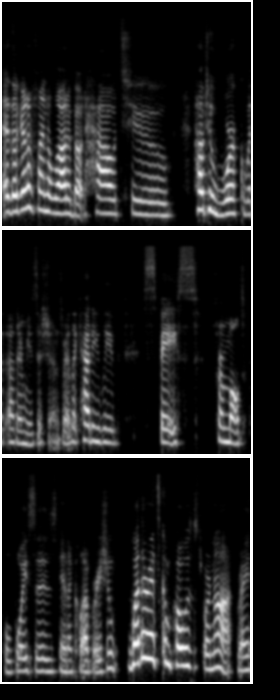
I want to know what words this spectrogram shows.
they're going to find a lot about how to how to work with other musicians, right? Like how do you leave space for multiple voices in a collaboration, whether it's composed or not, right?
